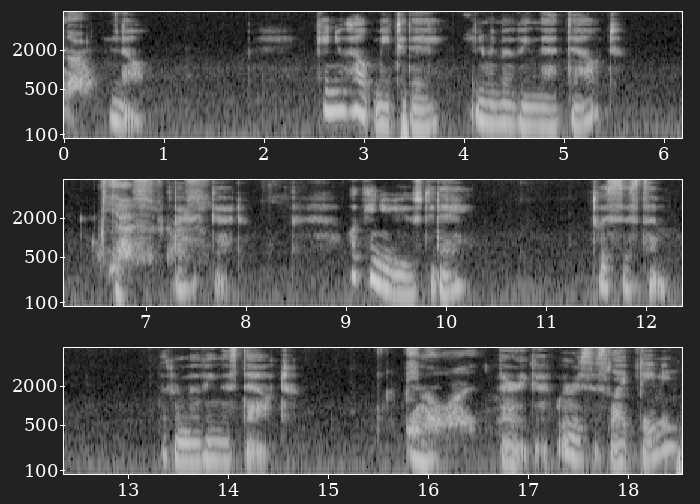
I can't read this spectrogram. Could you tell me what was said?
No. No. Can you help me today in removing that doubt? Yes, of Very good. What can you use today to assist him with removing this doubt? Beam of light. Very good. Where is this light beaming?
